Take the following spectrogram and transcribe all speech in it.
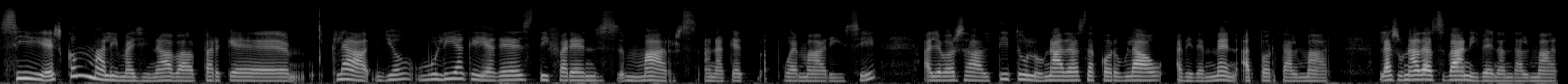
Sí, és com me l'imaginava, perquè, clar, jo volia que hi hagués diferents mars en aquest poemari, sí? Ah, Llavors, el títol, Onades de cor blau, evidentment, et porta al mar. Les onades van i venen del mar,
